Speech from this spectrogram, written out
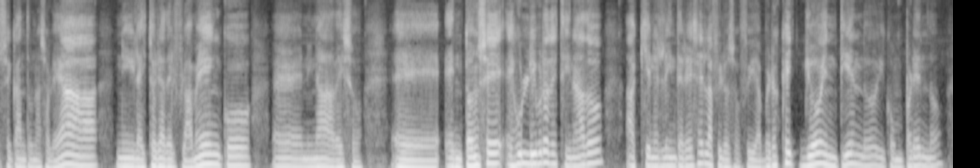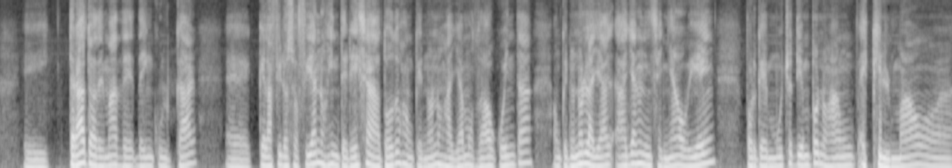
se canta una soleá, ni la historia del flamenco, eh, ni nada de eso. Eh, entonces es un libro destinado a quienes le interese la filosofía, pero es que yo entiendo y comprendo y trato además de, inculcar eh, que la filosofía nos interesa a todos, aunque no nos hayamos dado cuenta, aunque no nos la haya- hayan enseñado bien, porque mucho tiempo nos han esquilmado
